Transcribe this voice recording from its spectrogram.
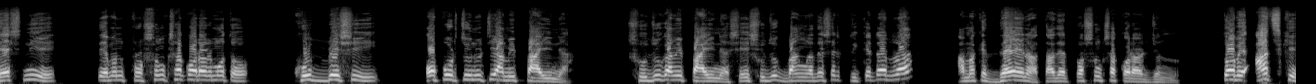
দেশ নিয়ে তেমন প্রশংসা করার মতো খুব বেশি অপরচুনিটি আমি পাই না। সুযোগ আমি পাই না। সেই সুযোগ বাংলাদেশের ক্রিকেটাররা আমাকে দেয় না তাদের প্রশংসা করার জন্য। তবে আজকে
